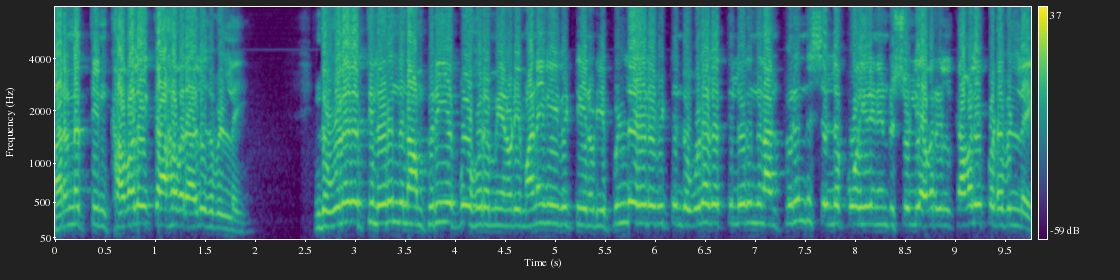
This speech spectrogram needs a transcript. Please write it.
மரணத்தின் கவலைக்காக அவர் அழுகவில்லை. இந்த உலகத்தில் இருந்து நாம் பிரிய போகிறோம் என்னுடைய மனைவியை விட்டு என்னுடைய பிள்ளைகளை விட்டு இந்த உலகத்தில் இருந்து நான் பிரிந்து செல்ல போகிறேன் என்று சொல்லி அவர்கள் கவலைப்படவில்லை.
